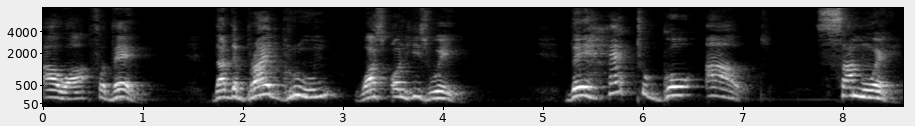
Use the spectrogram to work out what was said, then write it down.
hour for them, that the bridegroom was on his way. They had to go out somewhere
